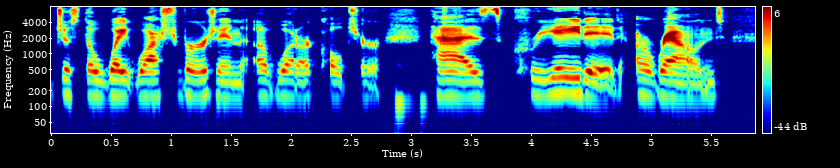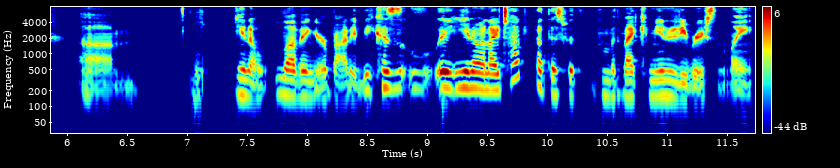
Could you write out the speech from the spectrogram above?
just the whitewashed version of what our culture has created around um, you know loving your body. Because you know and i talked about this with with my community recently.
